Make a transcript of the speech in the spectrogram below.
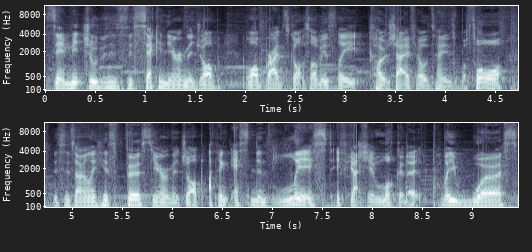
Sam Mitchell, this is his second year in the job, and while Brad Scott's obviously coached AFL teams before, this is only his first year in the job. I think Essendon's list, if you actually look at it, probably worse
